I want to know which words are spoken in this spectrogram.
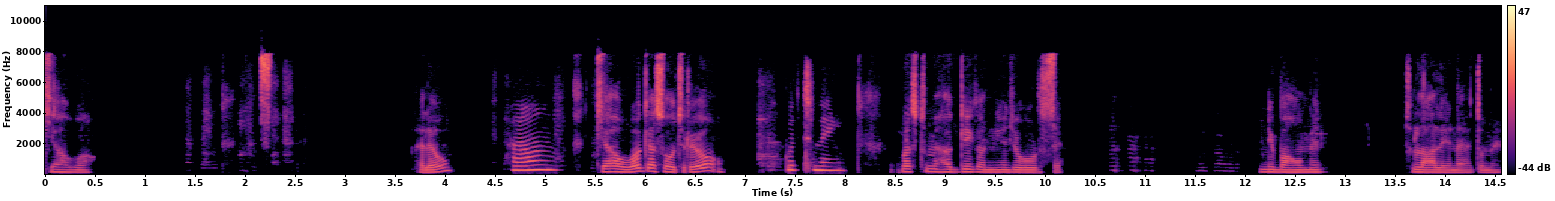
क्या हुआ? हेलो हाँ। क्या हुआ? क्या सोच रहे हो? कुछ नहीं। बस तुम्हें हग ही करनी है ज़ोर से। अपनी बाहों में सुला लेना है तुम्हें।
